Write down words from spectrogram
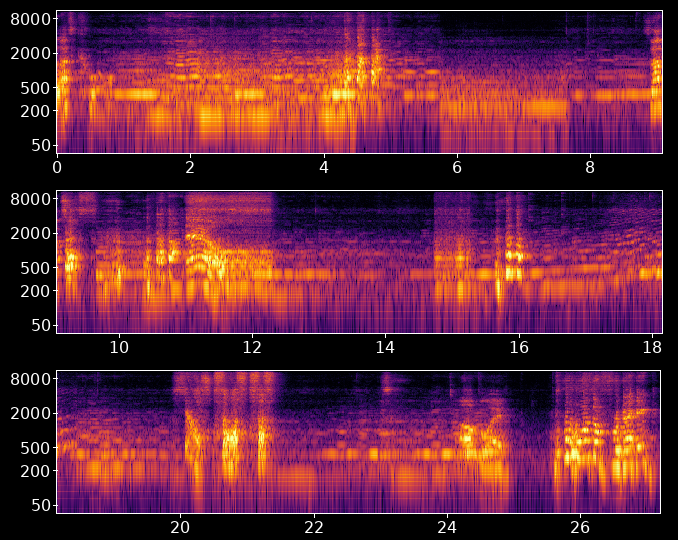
Oh, that's cool. Sauce! Ew! sauce, sauce, sauce! Oh boy. what the frick?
